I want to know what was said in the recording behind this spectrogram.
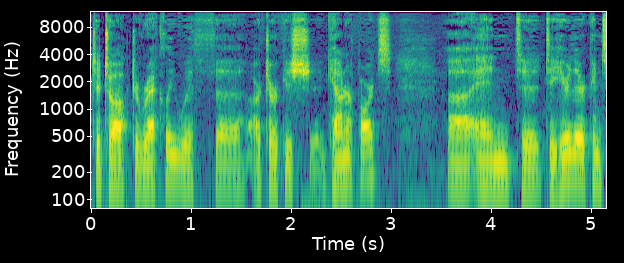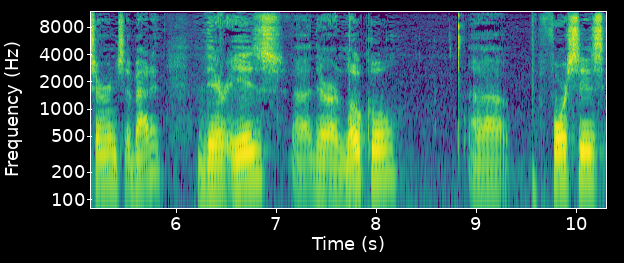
to talk directly with our Turkish counterparts uh, and to, to hear their concerns about it. There is, uh, there are local uh, forces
